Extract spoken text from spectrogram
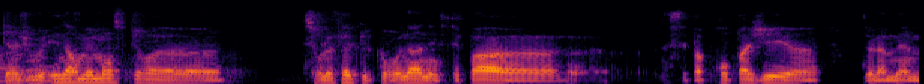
qui a joué Ah, énormément sur, euh, sur le fait que le corona ne s'est pas, euh, pas propagé de la même,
